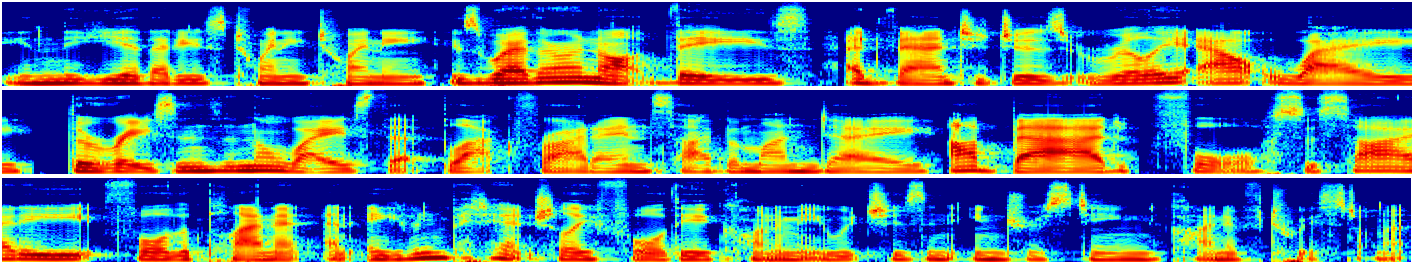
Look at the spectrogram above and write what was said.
in the year that is 2020 is whether or not these advantages really outweigh the reasons and the ways that Black Friday and Cyber Monday are bad for society, for the planet, and even potentially for the economy, which is an interesting kind of twist on it.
